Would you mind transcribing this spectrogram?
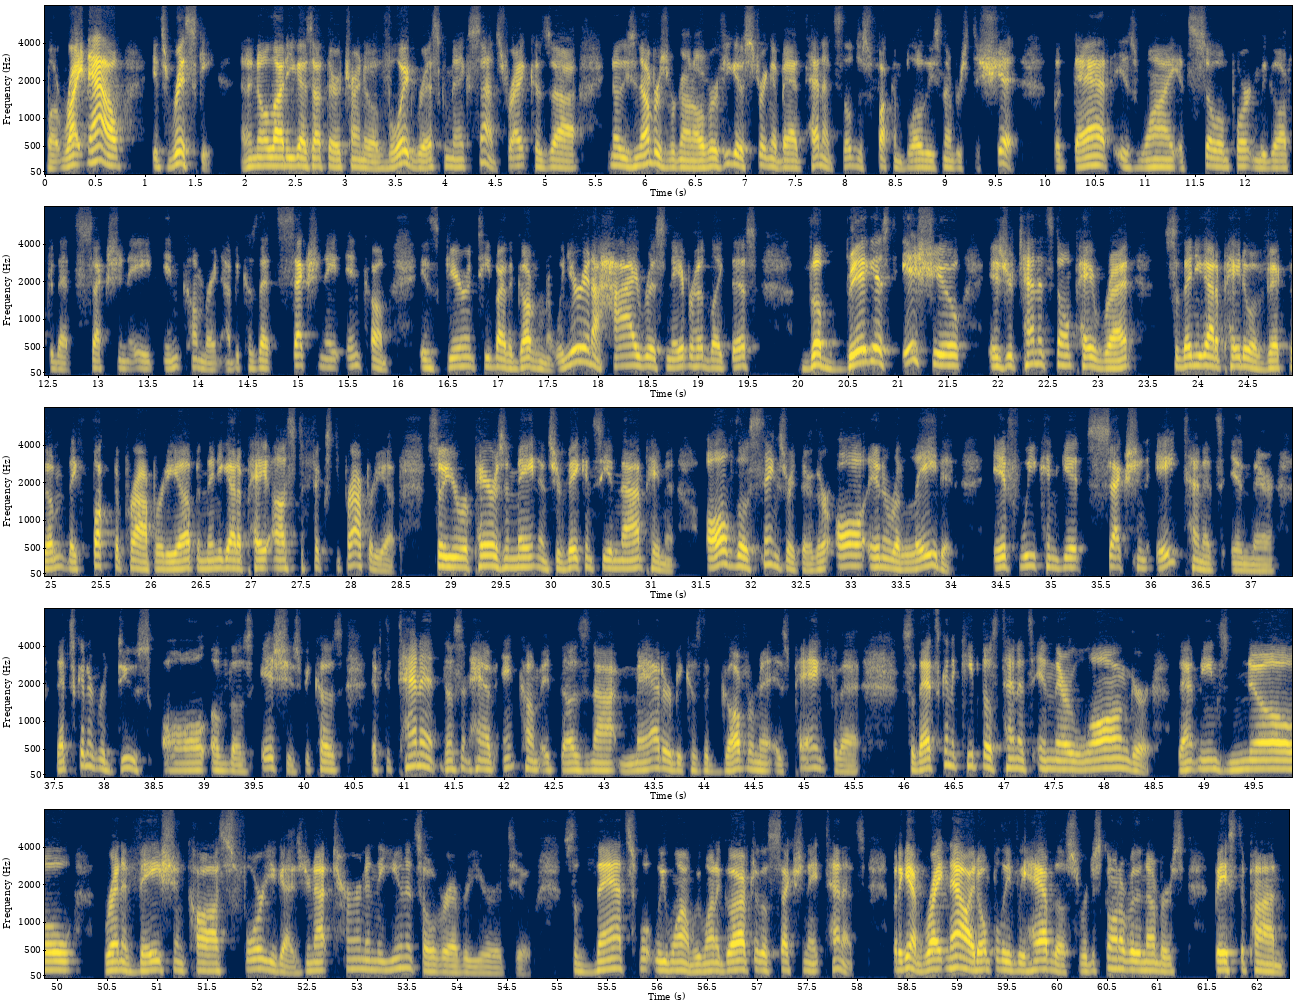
But right now, it's risky. And I know a lot of you guys out there are trying to avoid risk. Makes sense, right? Because uh, you know these numbers we're going over. If you get a string of bad tenants, they'll just fucking blow these numbers to shit. But that is why it's so important we go after that Section 8 income right now because that Section 8 income is guaranteed by the government. When you're in a high risk neighborhood like this, the biggest issue is your tenants don't pay rent. So then you got to pay to a victim. They fuck the property up, and then you got to pay us to fix the property up. So your repairs and maintenance, your vacancy and non-payment, all those things right there, they're all interrelated. If we can get Section 8 tenants in there, that's going to reduce all of those issues because if the tenant doesn't have income, it does not matter because the government is paying for that. So that's going to keep those tenants in there longer. That means no renovation costs for you guys. You're not turning the units over every year or two. So that's what we want. We want to go after those Section 8 tenants. But again, right now, I don't believe we have those. So we're just going over the numbers based upon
